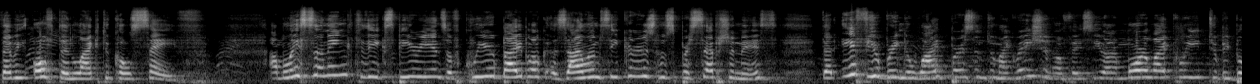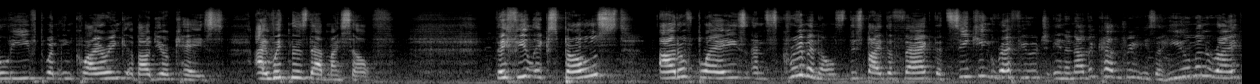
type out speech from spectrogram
that we often like to call safe. I'm listening to the experience of queer BIPOC asylum seekers whose perception is that if you bring a white person to migration office, you are more likely to be believed when inquiring about your case. I witnessed that myself. They feel exposed, out of place, and criminals despite the fact that seeking refuge in another country is a human right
